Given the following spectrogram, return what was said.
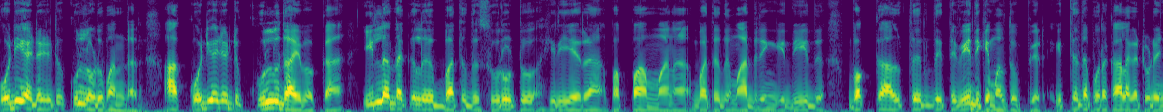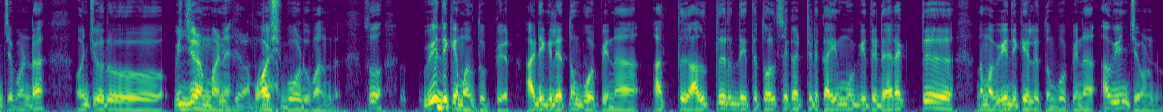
ಕೊಡಿ ಅಡಿಟ್ಟು ಕುಲ್ಲೋಡು ಬಂದಾರ. ಆ ಕೊಡಿ ಎಡೆಟು ಕುಲ್ಲು ದಾಯಿ ಬೊಕ್ಕ ಇಲ್ಲದಕ್ಕಲು ಬತದ ಸುರುಟು ಹಿರಿಯರ ಪಪ್ಪ ಅಮ್ಮನ ಬತದ ಮಾದ್ರಿಂಗಿ ದೀದ್ ಬೊಕ್ಕ ಅಲ್ತಿರ್ದು ಇತ್ತೆ ವೇದಿಕೆ ಮಲ್ತು ಉಪ್ಪಿರ್ ಇತ್ತೆದ ಪೂರ ಕಾಲಘಟ್ಟ ಎಂಚ ಪಂಡ ಒಂಚೂರು ವಿಜೃಂಭಣೆ. ವಾಶ್ ಬೋರ್ಡ್ ಬಂದ ಸೊ ವೇದಿಕೆ ಮಲ್ತು ಉಪ್ಪಿರ್ ಅಡಿಗೆಲೆ ತುಂಬೋಪಿನ ಅತ್ ಅಲ್ತಿರ್ದು ಇತ್ತ ತುಳಸಿ ಕಟ್ಟಿದ ಕೈ ಮುಗಿದು ಡೈರೆಕ್ಟ್ ನಮ್ಮ ವೇದಿಕೆಯಲ್ಲಿ ತುಂಬೋಪಿನ ಅವು ಎಂಚ ಉಂಡು?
